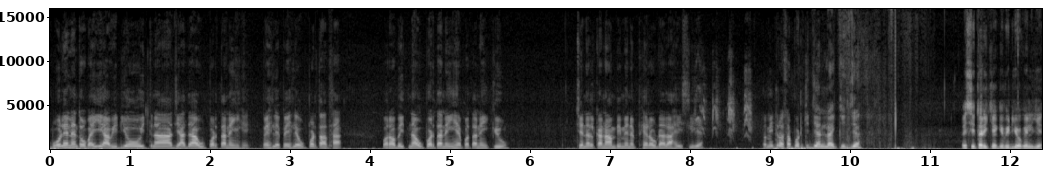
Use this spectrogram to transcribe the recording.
बोले ना तो भाई આ वीडियो इतना ज़्यादा ऊपरता नहीं है पहले पहले ऊपरता था पर अब इतना ऊपरता नहीं है पता नहीं क्यों चैनल का नाम भी मैंने फेरव डाला है इसलिए तो मित्रों सपोर्ट कीजिए लाइक कीजिए इसी तरीके की वीडियो के लिए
